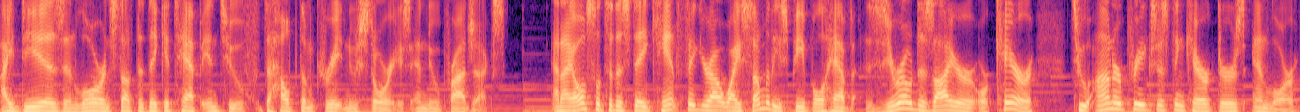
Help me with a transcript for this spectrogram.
ideas and lore and stuff that they could tap into to help them create new stories and new projects. And I also to this day can't figure out why some of these people have zero desire or care to honor pre existing characters and lore.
